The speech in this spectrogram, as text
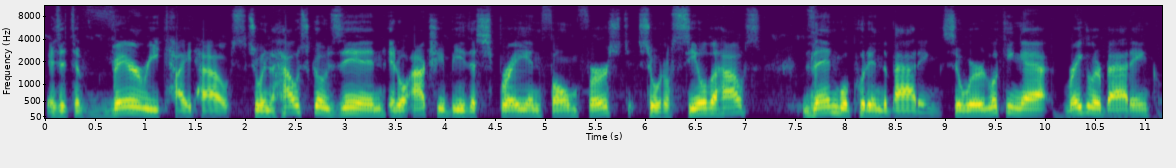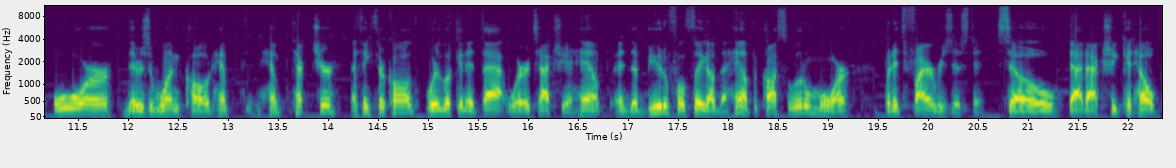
is it's a very tight house. So when the house goes in, it'll actually be the spray in foam first, so it'll seal the house. Then we'll put in the batting. So we're looking at regular batting or there's one called hemp, hemp texture, I think they're called. We're looking at that where it's actually a hemp. And the beautiful thing on the hemp, it costs a little more, but it's fire resistant. So that actually could help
